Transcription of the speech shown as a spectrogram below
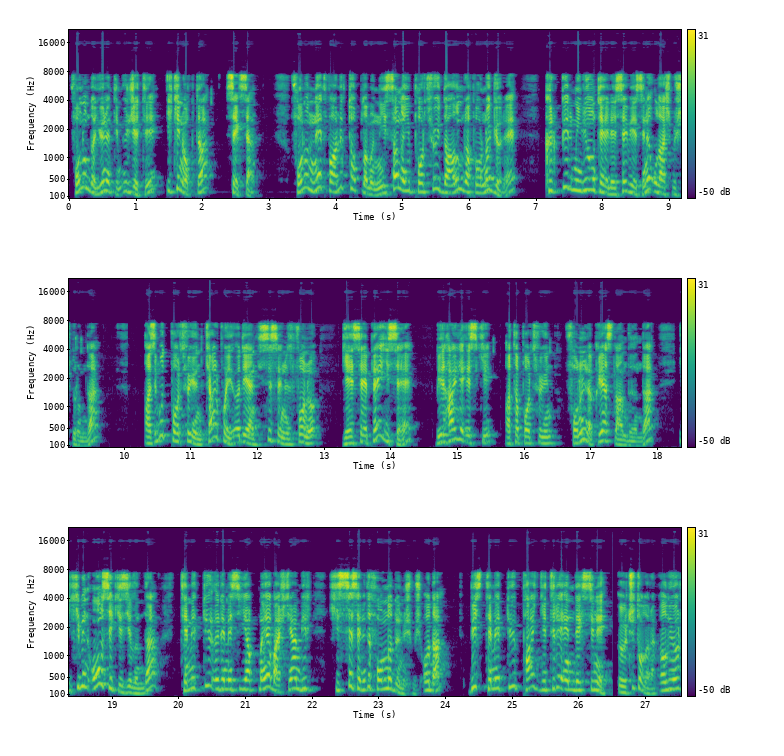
Fonun da yönetim ücreti 2.80. Fonun net varlık toplamı Nisan ayı portföy dağılım raporuna göre 41 milyon TL seviyesine ulaşmış durumda. Azimut portföyün kar payı ödeyen hisse senedi fonu GSP ise bir hayli eski Ata portföyün fonuyla kıyaslandığında 2018 yılında temettü ödemesi yapmaya başlayan bir hisse senedi fonuna dönüşmüş. O da biz temettü pay getiri endeksini ölçüt olarak alıyor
